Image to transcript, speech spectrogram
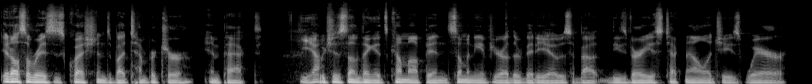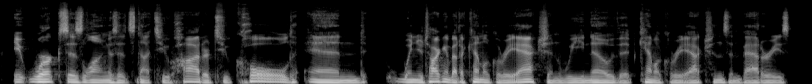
It also raises questions about temperature impact, Yeah. which is something that's come up in so many of your other videos about these various technologies where it works as long as it's not too hot or too cold. And when you're talking about a chemical reaction, we know that chemical reactions and batteries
